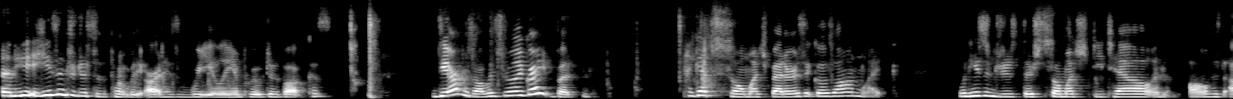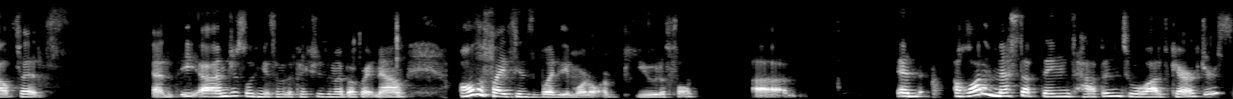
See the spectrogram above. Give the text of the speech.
And he, he's introduced to the point where the art has really improved in the book because the art was always really great, but it gets so much better as it goes on. Like when he's introduced, there's so much detail in all of his outfits. And yeah, I'm just looking at some of the pictures in my book right now. All the fight scenes in Blade of the Immortal are beautiful. Um, and a lot of messed up things happen to a lot of characters.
